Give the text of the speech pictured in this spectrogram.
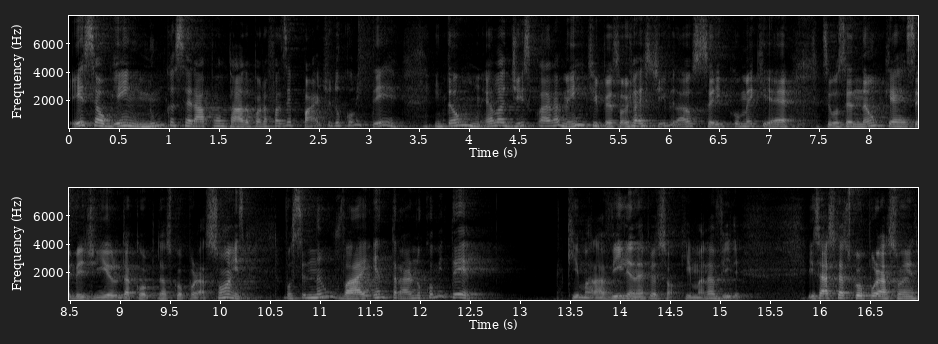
esse alguém nunca será apontado para fazer parte do comitê. Então ela diz claramente, pessoal, já estive lá, eu sei como é que é. Se você não quer receber dinheiro das corporações, você não vai entrar no comitê. Que maravilha, né, pessoal? Que maravilha. E você acha que as corporações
